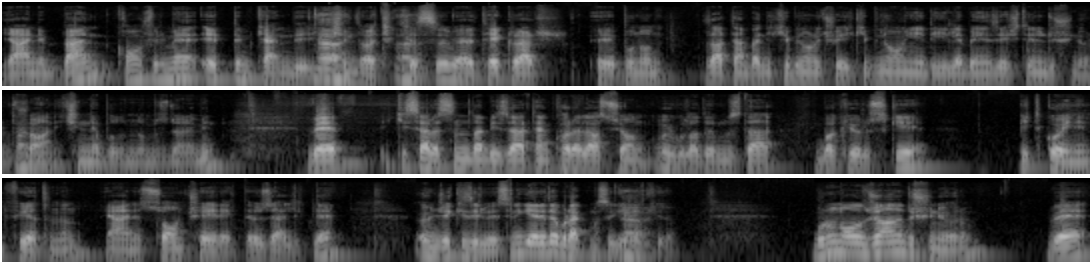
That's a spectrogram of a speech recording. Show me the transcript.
Yani ben konfirme ettim kendi evet, içimde açıkçası evet. ve tekrar e, bunun zaten ben 2013 ve 2017 ile benzeştiğini düşünüyorum Tabii. şu an içinde bulunduğumuz dönemin. Ve ikisi arasında biz zaten korelasyon uyguladığımızda bakıyoruz ki Bitcoin'in fiyatının yani son çeyrekte özellikle önceki zirvesini geride bırakması gerekiyor. Evet. Bunun olacağını düşünüyorum ve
